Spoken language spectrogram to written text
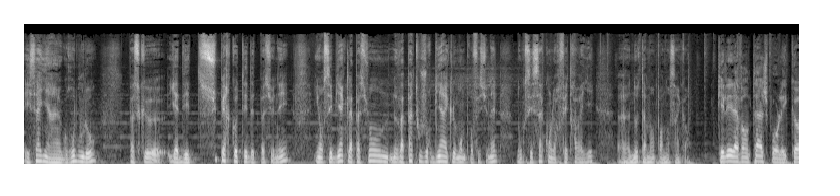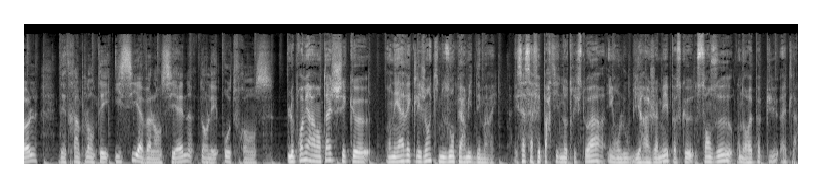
Et ça, il y a un gros boulot parce que il y a des super côtés d'être passionné et on sait bien que la passion ne va pas toujours bien avec le monde professionnel. Donc c'est ça qu'on leur fait travailler, euh, notamment pendant 5 ans. Quel est l'avantage pour l'école d'être implantée ici à Valenciennes, dans les Hauts-de-France? Le premier avantage, c'est que on est avec les gens qui nous ont permis de démarrer. Et ça, ça fait partie de notre histoire et on l'oubliera jamais parce que sans eux, on n'aurait pas pu être là.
